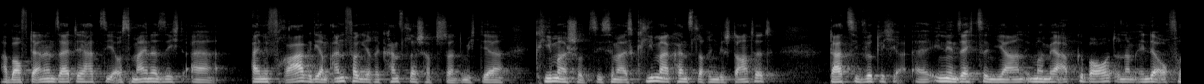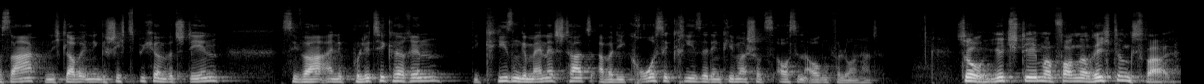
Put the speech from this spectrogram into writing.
Aber auf der anderen Seite hat sie aus meiner Sicht äh, eine Frage, die am Anfang ihrer Kanzlerschaft stand, nämlich der Klimaschutz. Sie ist ja mal als Klimakanzlerin gestartet. Da hat sie wirklich äh, in den 16 Jahren immer mehr abgebaut und am Ende auch versagt. Und ich glaube, in den Geschichtsbüchern wird stehen, sie war eine Politikerin, die Krisen gemanagt hat, aber die große Krise, den Klimaschutz aus den Augen verloren hat. So, jetzt stehen wir vor einer Richtungswahl.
